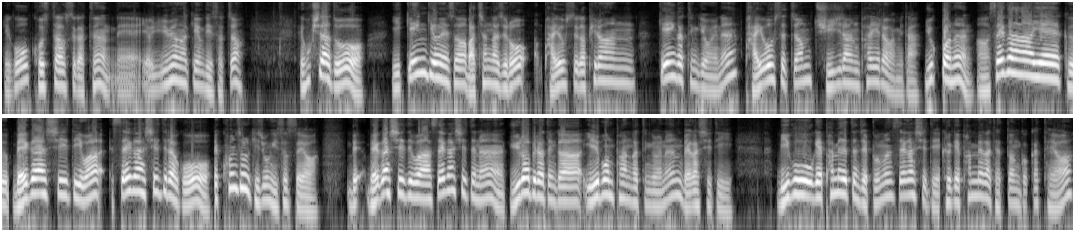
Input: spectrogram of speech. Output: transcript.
그리고 고스트하우스 같은 네, 유명한 게임도 있었죠. 혹시라도 이 게임 기어에서 마찬가지로 바이오스가 필요한 게임 같은 경우에는 bios.g라는 파일이라고 합니다. 6번은 어, 세가의 그 메가 CD와 세가 CD라고 콘솔 기종이 있었어요. 메, 메가 CD와 세가 CD는 유럽이라든가 일본판 같은 경우는 메가 CD, 미국에 판매됐던 제품은 세가 CD 그렇게 판매가 됐던 것 같아요.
